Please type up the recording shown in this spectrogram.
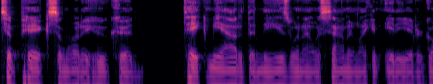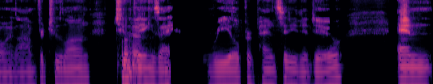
to pick somebody who could take me out at the knees when I was sounding like an idiot or going on for too long. 2 Uh-huh. things I had real propensity to do. And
